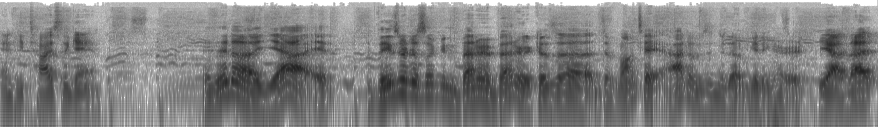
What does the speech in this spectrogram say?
and he ties the game. And then, uh, yeah, it, things are just looking better and better because uh, Davante Adams ended up getting hurt. Yeah, that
